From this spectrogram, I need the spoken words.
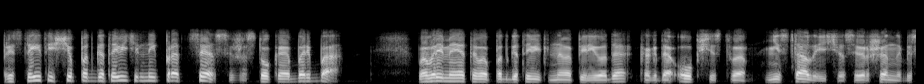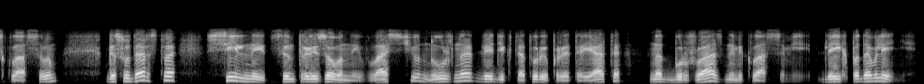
Предстоит еще подготовительный процесс и жестокая борьба. Во время этого подготовительного периода, когда общество не стало еще совершенно бесклассовым, государство с сильной централизованной властью нужно для диктатуры пролетариата над буржуазными классами, для их подавления.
